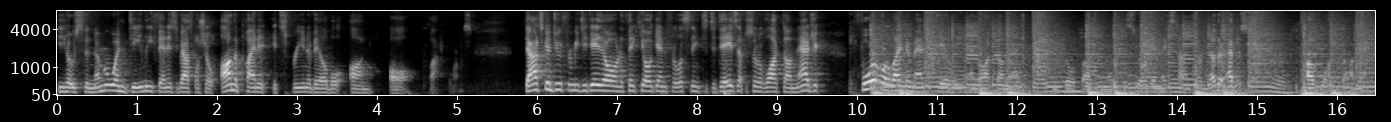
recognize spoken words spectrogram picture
He hosts the number one daily fantasy basketball show on the planet. It's free and available on all platforms. That's going to do it for me today, though. I want to thank you all again for listening to today's episode of Locked On Magic for Orlando Magic Daily and Locked On Magic. We'll see you all again next time for another episode of Locked On Magic.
